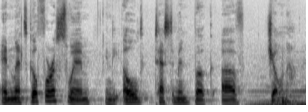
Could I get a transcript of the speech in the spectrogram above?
and let's go for a swim in the Old Testament book of Jonah.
